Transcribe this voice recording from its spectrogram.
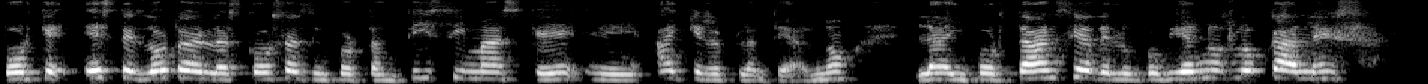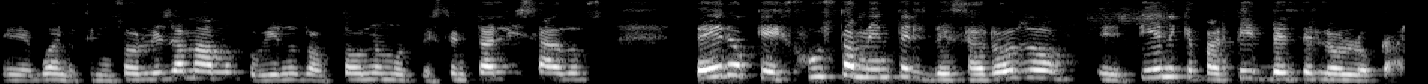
porque esta es otra de las cosas importantísimas que eh, hay que replantear, ¿no? La importancia de los gobiernos locales eh, bueno, que nosotros les llamamos gobiernos autónomos descentralizados, pero que justamente el desarrollo eh, tiene que partir desde lo local.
